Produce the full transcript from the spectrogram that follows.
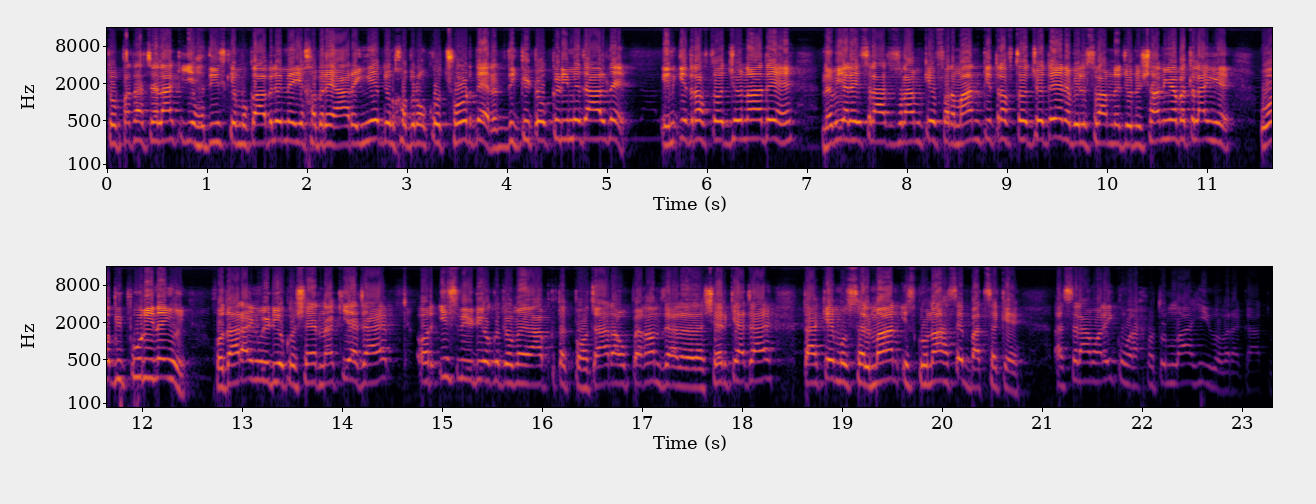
تو پتہ چلا کہ یہ حدیث کے مقابلے میں یہ خبریں آ رہی ہیں، تو ان خبروں کو چھوڑ دیں ردی کی ٹوکڑی میں ڈال دیں، ان کی طرف توجہ نہ دیں۔ نبی علیہ السلام کے فرمان کی طرف توجہ دیں، نبی علیہ السلام نے جو نشانیاں بتلائی ہیں، وہ بھی پوری نہیں ہوئی خدا رہا ان ویڈیو کو شیئر نہ کیا جائے اور اس ویڈیو کو جو میں آپ تک پہنچا رہا ہوں، پیغام زیادہ زیادہ شیئر کیا جائے تاکہ مسلمان اس گناہ سے بچ سکیں۔ السلام علیکم ورحمۃ اللہ وبرکاتہ۔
